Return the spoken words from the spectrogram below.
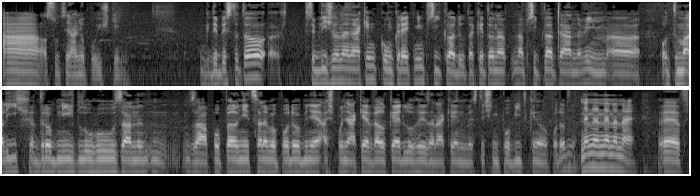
a sociálního pojištění. Kdybyste to přiblížil na nějakým konkrétním příkladu, tak je to na, například, já nevím, eh, od malých drobných dluhů za, za popelnice nebo podobně, až po nějaké velké dluhy za nějaké investiční pobídky nebo podobně? Ne, ne, ne, ne, ne. Eh, v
